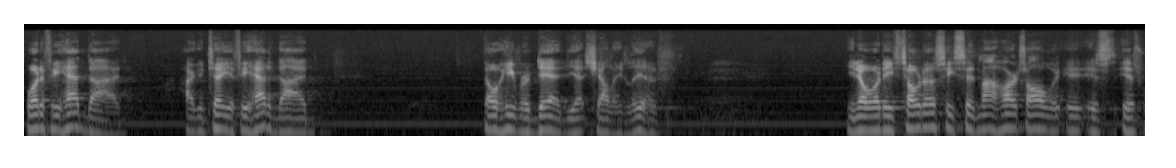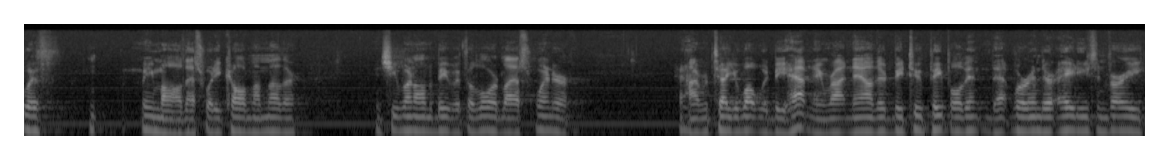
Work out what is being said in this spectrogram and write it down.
What if he had died? I can tell you if he had died, though he were dead, yet shall he live. You know what he told us? He said, My heart's always is, is with Meemaw. That's what he called my mother. And she went on to be with the Lord last winter. And I would tell you what would be happening right now. There'd be two people that were in their 80s and very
